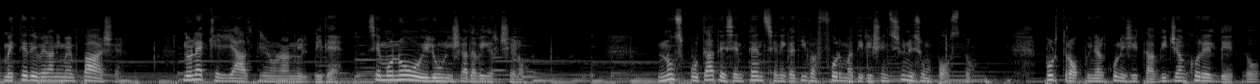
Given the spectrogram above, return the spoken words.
Mettetevi l'anima in pace. Non è che gli altri non hanno il bidet, siamo noi l'unici ad avercelo. Non sputate sentenze negative a forma di recensioni su un posto. Purtroppo in alcune città vige ancora il detto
